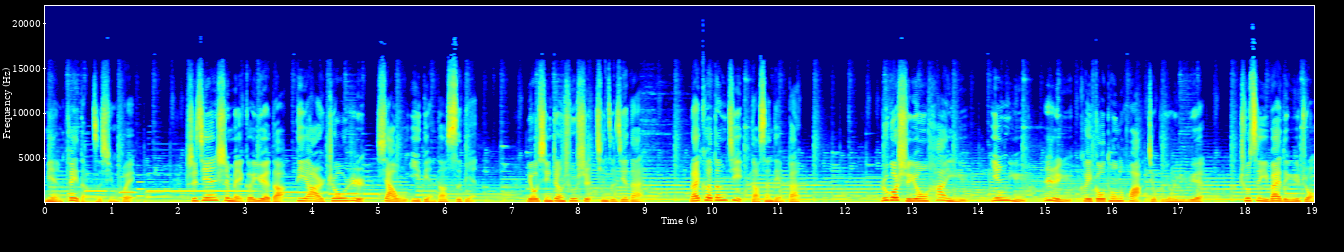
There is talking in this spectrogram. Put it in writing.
免费的咨询会，时间是每个月的第二周日下午一点到四点，由行政书士亲自接待，来客登记到三点半。如果使用汉语、英语、日语可以沟通的话，就不用预约。除此以外的语种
